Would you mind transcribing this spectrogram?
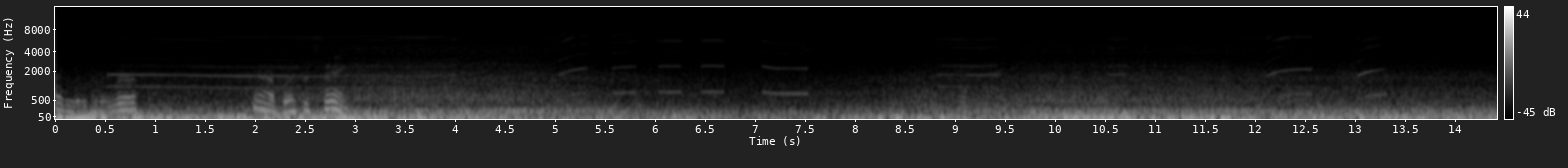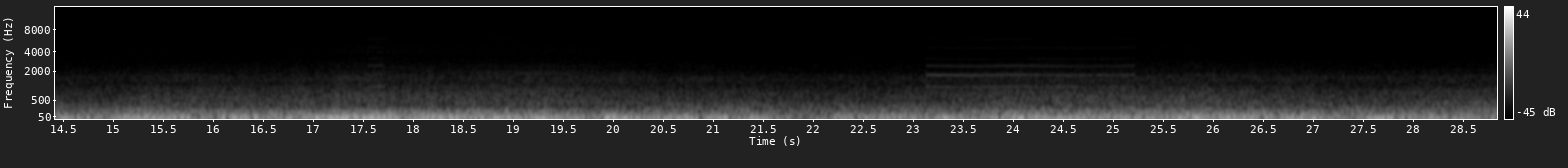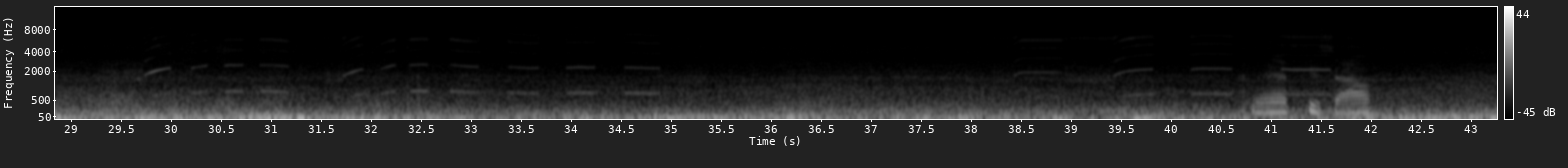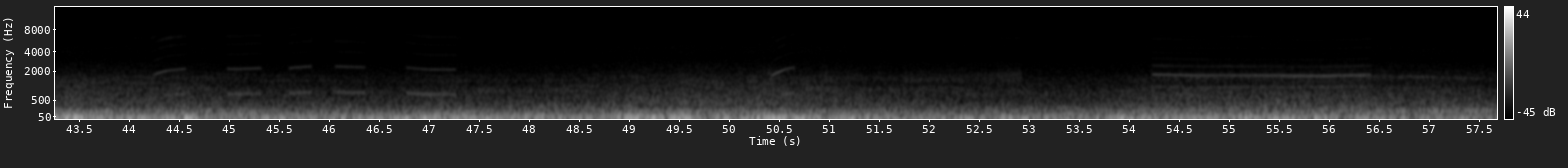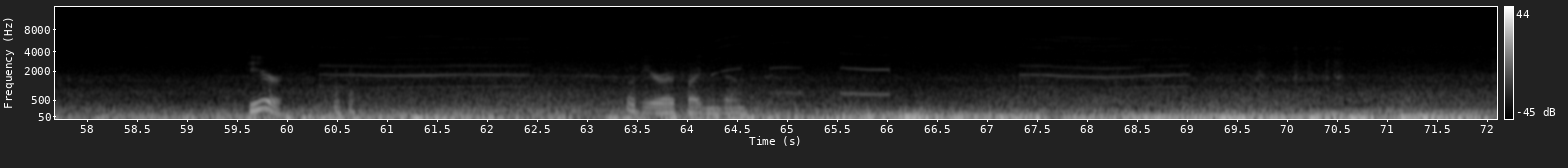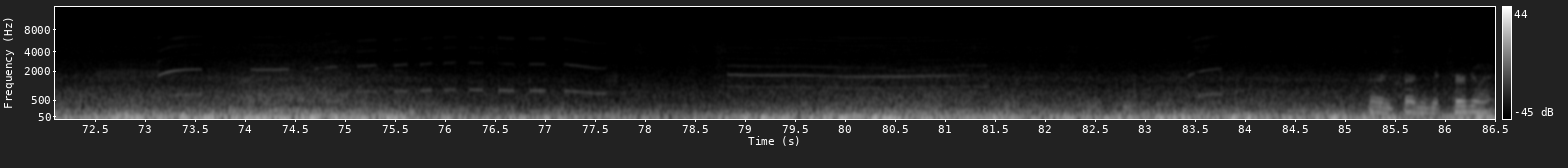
might be bit of lift. Yeah, a bunch of sink. Too south. Deer. oh dear, I frightened them. Already starting to get turbulent.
